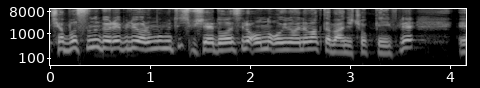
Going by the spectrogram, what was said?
çabasını görebiliyorum. Bu müthiş bir şey. Dolayısıyla onunla oyun oynamak da bence çok keyifli. E,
